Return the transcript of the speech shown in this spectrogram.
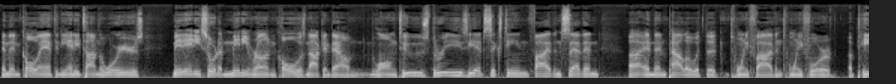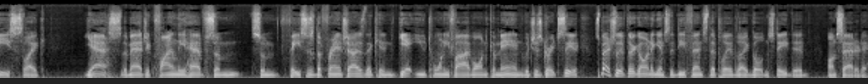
And then Cole Anthony, anytime the Warriors made any sort of mini run, Cole was knocking down long twos, threes. He had 16, 5, and 7. Uh, and then Paolo with the 25 and 24 apiece. Like, yes, the Magic finally have some some faces of the franchise that can get you 25 on command, which is great to see, especially if they're going against the defense that played like Golden State did on Saturday.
